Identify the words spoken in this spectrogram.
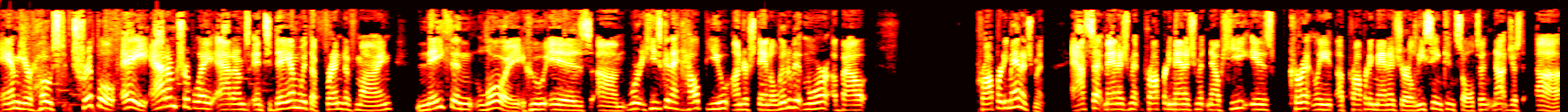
am your host, Triple A, Adam Triple A Adams, and today I'm with a friend of mine, Nathan Loy, who is, um, he's going to help you understand a little bit more about property management asset management, property management. Now he is currently a property manager, a leasing consultant, not just uh,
